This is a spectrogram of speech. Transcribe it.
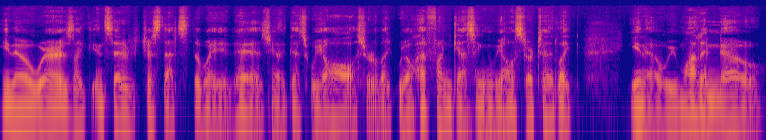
You know, whereas like instead of just that's the way it is, you know, like that's we all sort of like we all have fun guessing and we all start to like, you know, we want to know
